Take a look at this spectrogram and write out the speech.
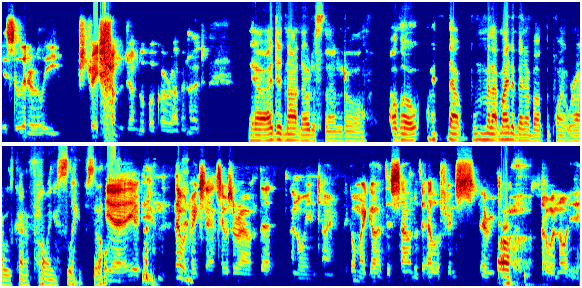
is literally straight from the Jungle Book or Robin Hood. Yeah, I did not notice that at all. Although I, that that might have been about the point where I was kind of falling asleep. So Yeah, it, that would make sense. It was around that annoying time. Like, oh my god, the sound of the elephants every time was so annoying.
